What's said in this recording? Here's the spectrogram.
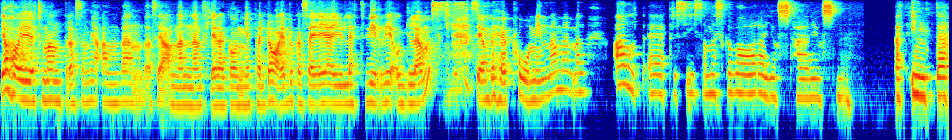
jag har ju ett mantra som jag använder, så jag använder den flera gånger per dag. Jag brukar säga att jag är ju lätt virrig och glömsk, så jag behöver påminna mig. Men allt är precis som det ska vara just här, just nu. Att inte,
